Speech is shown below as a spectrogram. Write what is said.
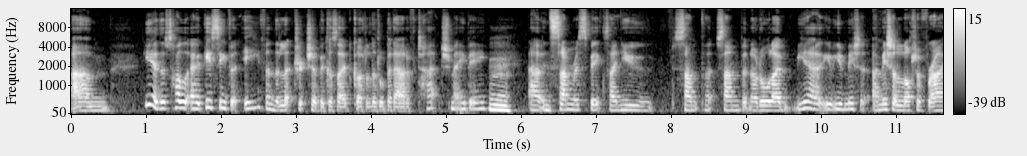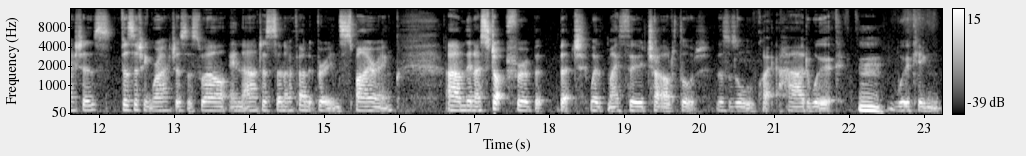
Um, yeah, this whole I guess even even the literature because I'd got a little bit out of touch maybe. Uh, in some respects, I knew some some but not all. I yeah you, you met I met a lot of writers, visiting writers as well, and artists, and I found it very inspiring. Um, then I stopped for a bit, bit with my third child. Thought this is all quite hard work, working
